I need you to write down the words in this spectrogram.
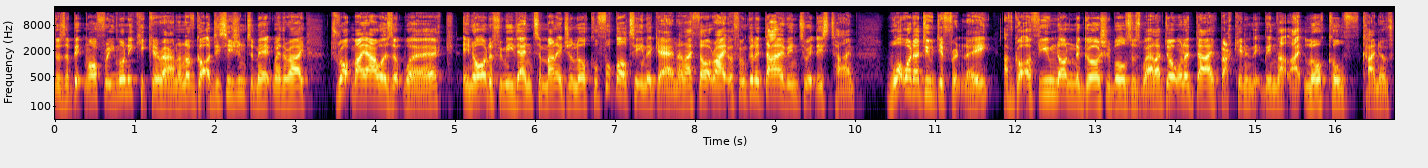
there's a bit more free money kicking around and I've got a decision to make whether I drop my hours at work in order for me then to manage a local football team again. And I thought, right, if I'm going to dive into it this time, what would I do differently? I've got a few non-negotiables as well. I don't want to dive back in and it being that like local kind of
